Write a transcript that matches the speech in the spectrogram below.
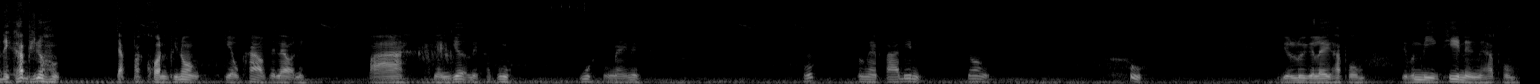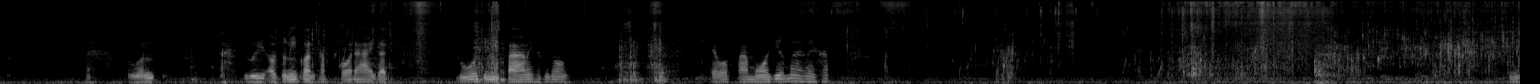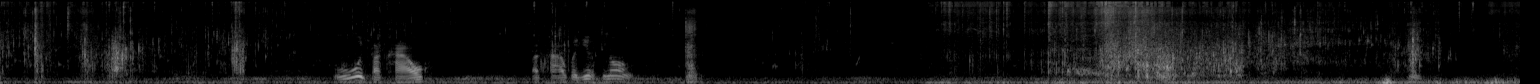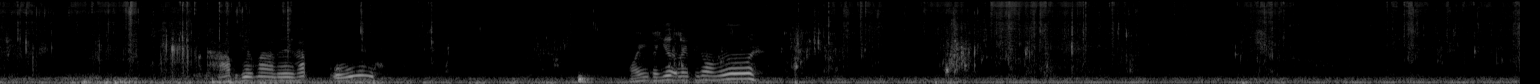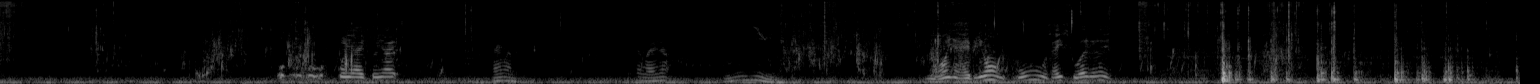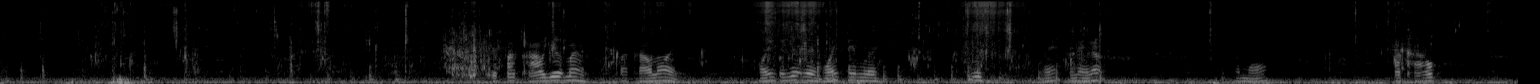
วัสดีครับพี่น้องจับปลาคอนพี่น้องเกี่ยวข้าวเสร็จแล้วนี่ปลาอย่างเยอะเลยครับอู้อู้ตรงไหนนี่ตรงไหนปลาดิ้นน้องเดี๋ยวลุยกันเลยครับ ผม เดี๋ยวมันมีอีกที่หนึ่งนะครับ ผมตรงนั้นลุยเอาตรงนี้ก่อนครับพอได้ก็รู้ว่าจะมีปลาไหมครับพี่น้อง แต่ว่าปลาหมอเยอะมากเลยครับ ปลาขาว ปลาขาวก็เยอะพี่น้องขาวเยอะมากเลยครับ โอ้หอยก็เยอะเลยพี่น้องเอ้ย โอ้โหตัวให ญ่ตัวใหญ่ไหนมันทางไหนเนี่ยนี่หมอใหญ่พี่น้องอู้ใสสวยเลยแต่ปลาขาวเยอะมากปลาขาวน้อย หอยก็เยอะเลย หอยเต็มเลยอุ๊ยไหนไปไหนแล้วปลาหมอปลาขาว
